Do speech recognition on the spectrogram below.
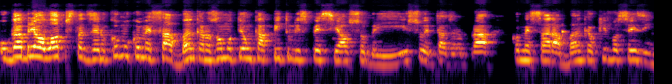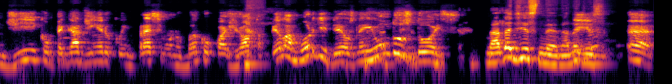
O Gabriel Lopes está dizendo como começar a banca. Nós vamos ter um capítulo especial sobre isso. Ele está dizendo para começar a banca, o que vocês indicam? Pegar dinheiro com empréstimo no banco ou com a Jota? Pelo amor de Deus, nenhum dos dois. Nada disso, né? Nada nenhum, disso. É.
